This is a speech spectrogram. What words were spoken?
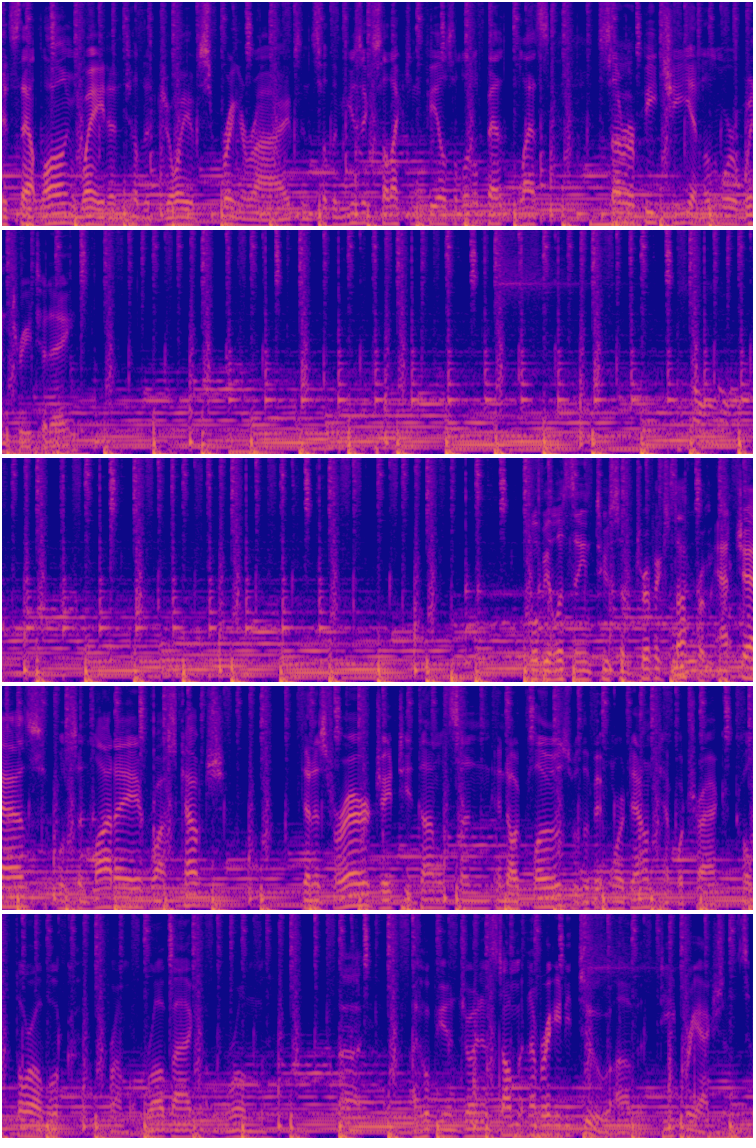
It's that long wait until the joy of spring arrives, and so the music selection feels a little bit less summer beachy and a little more wintry today. We'll be listening to some terrific stuff from Atjazz, Wilson Lade, Ross Couch, Dennis Ferrer, JT Donaldson, and I'll close with a bit more down tempo track called Thora Vukk from Robag Wruhme. Uh, I hope you enjoyed installment number 82 of Deep Reactions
